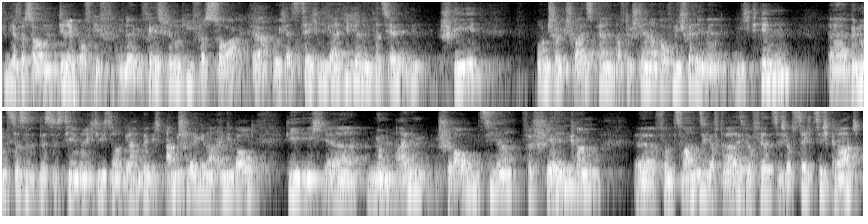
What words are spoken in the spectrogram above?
viele Versorgungen direkt auf in der Gefäßchirurgie versorgt, Ja. wo ich als Techniker hinter dem Patienten stehe und schon die Schweißperlen auf der Stirn habe, hoffentlich fällt er mir nicht hin, äh, benutzt das, das System richtig, sondern wir haben wirklich Anschläge da eingebaut, die ich äh, nur mit einem Schraubenzieher verstellen kann, äh, von 20 auf 30, auf 40, auf 60 Grad,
